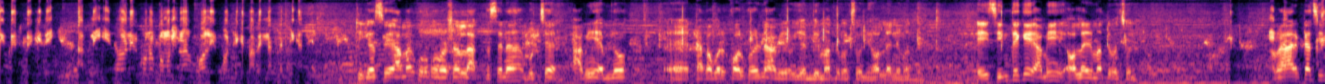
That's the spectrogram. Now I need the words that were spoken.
রিকোয়েস্ট রেখে দিই আপনি এ ধরনের কোনো প্রমোশনাল কল এরপর থেকে পাবেন না স্যার ঠিক আছে? ঠিক আছে আমার কোনো প্রমোশন লাগতেছে না বুঝছেন? আমি এমনিও টাকা পরে কল করি না আমি ওই এমবির মাধ্যমে চলি অনলাইনের মাধ্যমে। এই সিম থেকে আমি অনলাইনের মাধ্যমে চলি। আমার আরেকটা সিম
